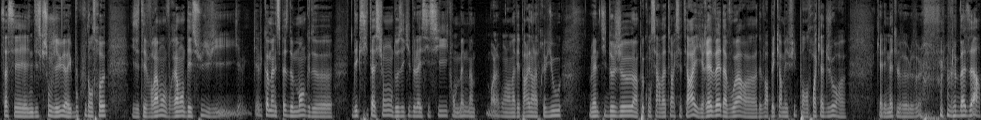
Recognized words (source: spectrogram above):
Ça, c'est une discussion que j'ai eue avec beaucoup d'entre eux. Ils étaient vraiment, vraiment déçus. Il y avait comme un espèce de manque de d'excitation. Deux équipes de la SEC même, voilà, on en avait parlé dans la preview, le même type de jeu, un peu conservateur, etc. ils rêvaient d'avoir euh, Baker Mayfield pendant 3-4 jours qui allait mettre le, bazar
